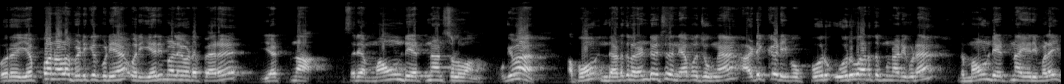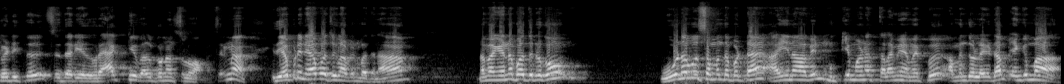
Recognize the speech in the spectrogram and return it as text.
ஒரு எப்பனாலும் வெடிக்கக்கூடிய ஒரு எரிமலையோட பேரு எட்னா. சரியா? மவுண்ட் எட்னான்னு சொல்லுவாங்க. ஓகேவா அப்போ இந்த இடத்துல ரெண்டு விஷயத்தை ஞாபகம் வச்சுக்கோங்க. அடிக்கடி இப்போ ஒரு ஒரு வாரத்துக்கு முன்னாடி கூட இந்த மவுண்ட் எட்னா எரிமலை வெடித்து சிதறியது. ஒரு ஆக்டிவ் வல்கனம்னு சொல்லுவாங்க. சரிங்களா? இது எப்படி ஞாபகம் வச்சுக்கலாம் அப்படின்னு பார்த்தீங்கன்னா நம்ம என்ன பார்த்துட்டு இருக்கோம்? உணவு சம்பந்தப்பட்ட ஐநாவின் முக்கியமான தலைமை அமைப்பு அமைந்துள்ள இடம் எங்குமா?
